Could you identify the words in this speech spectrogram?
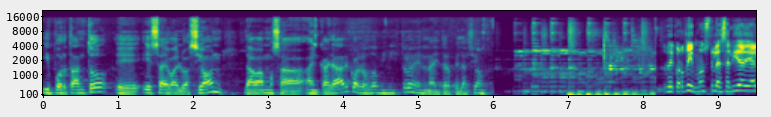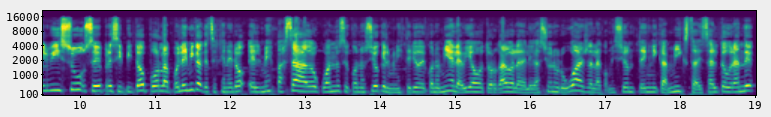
y por tanto, eh, esa evaluación la vamos a encarar con los dos ministros en la interpelación recordemos que la salida de Albizu se precipitó por la polémica que se generó el mes pasado cuando se conoció que el Ministerio de Economía le había otorgado a la delegación uruguaya, la Comisión Técnica Mixta de Salto Grande,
